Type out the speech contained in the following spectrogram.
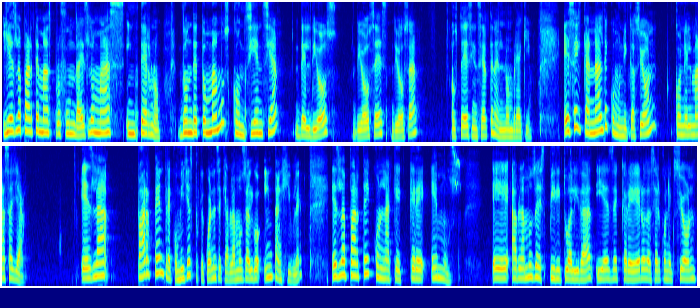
Y es la parte más profunda, es lo más interno, donde tomamos conciencia del Dios, dioses, diosa. Ustedes inserten el nombre aquí. Es el canal de comunicación con el más allá. Es la parte, entre comillas, porque acuérdense que hablamos de algo intangible, es la parte con la que creemos. Eh, hablamos de espiritualidad y es de creer o de hacer conexión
